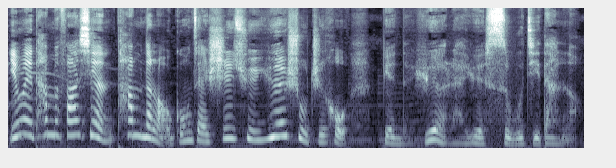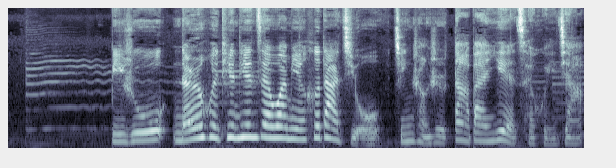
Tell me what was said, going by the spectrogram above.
因为她们发现她们的老公在失去约束之后，变得越来越肆无忌惮了。比如，男人会天天在外面喝大酒，经常是大半夜才回家；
